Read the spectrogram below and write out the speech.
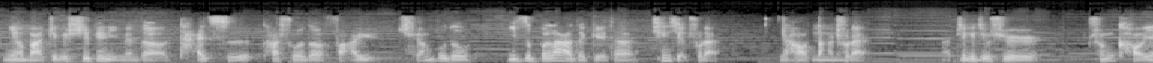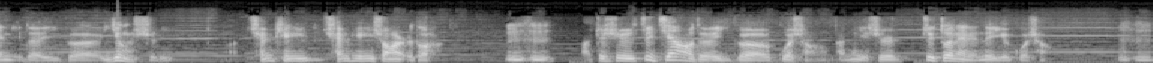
你要把这个视频里面的台词，他说的法语全部都一字不落的给他听写出来，然后打出来，啊，这个就是纯考验你的一个硬实力，啊，全凭全凭一双耳朵，嗯哼，啊，这是最煎熬的一个过程，反正也是最锻炼人的一个过程，嗯哼，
